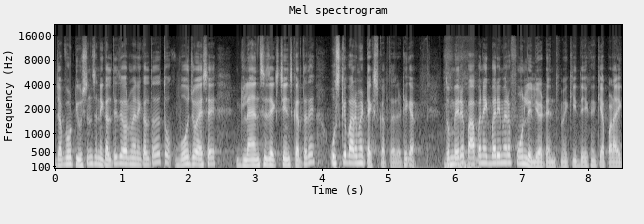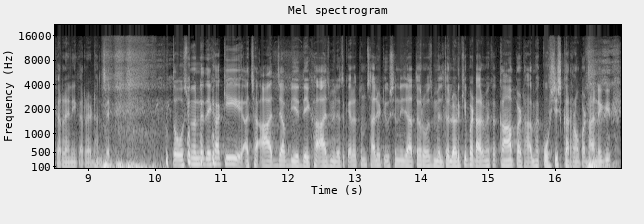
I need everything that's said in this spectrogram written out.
जब वो ट्यूशन से निकलती थी और मैं निकलता था तो वो जो ऐसे ग्लैंसेज एक्सचेंज करते थे उसके बारे में टेक्स्ट करते थे ठीक है? तो मेरे पापा ने एक बारी मेरा फ़ोन ले लिया टेंथ में कि देखें क्या पढ़ाई कर रहे हैं नहीं कर रहे हैं ढंग से। तो उसमें उन्होंने देखा कि अच्छा आज जब ये देखा आज मिले तो कह रहे तुम साले ट्यूशन नहीं जाते हो रोज मिलते हो लड़की पटा रहे मैं कहाँ पटा मैं कोशिश कर रहा हूँ पटाने की।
